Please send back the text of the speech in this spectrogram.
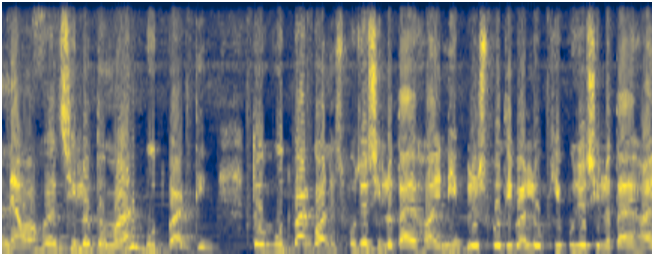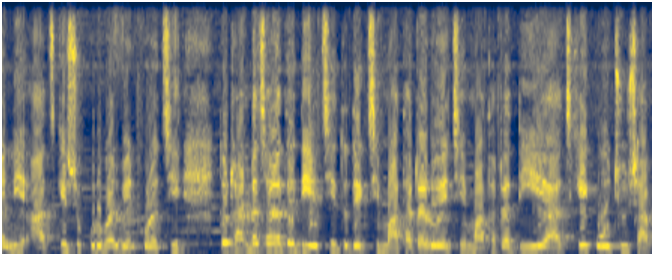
নেওয়া হয়েছিল তোমার বুধবার দিন। তো বুধবার গণেশ পুজো ছিল, তাই হয়নি। বৃহস্পতিবার লক্ষ্মী পুজো ছিল, তাই হয়নি। আজকে শুক্রবার বের করেছি। তো ঠান্ডা ছাড়াতে দিয়েছি, তো দেখছি মাথাটা রয়েছে। মাথাটা দিয়ে আজকে কচু শাক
